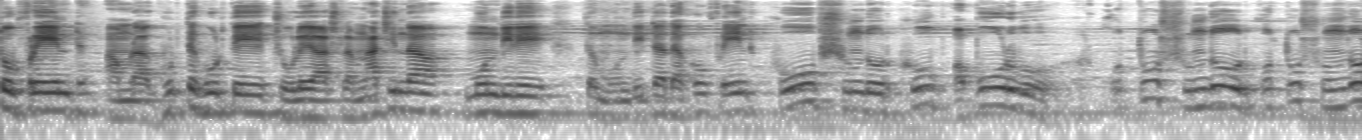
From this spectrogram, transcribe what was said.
তো ফ্রেন্ড আমরা ঘুরতে ঘুরতে চলে আসলাম নাচিন্দা মন্দিরে। তো মন্দিরটা দেখো ফ্রেন্ড খুব সুন্দর, খুব অপূর্ব। কত সুন্দর কত সুন্দর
